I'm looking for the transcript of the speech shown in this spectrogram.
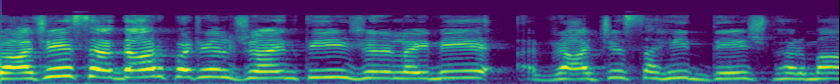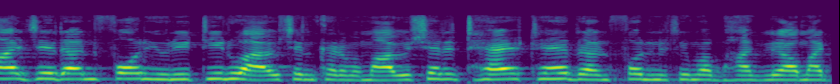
તો આજે સરદાર પટેલ જયંતિ, જેને લઈને રાજ્ય સહિત દેશભરમાં આજે રન ફોર યુનિટીનું આયોજન કરવામાં આવ્યું છે અને ઠેર ઠેર રન ફોર યુનિટીમાં ભાગ લેવા માટે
